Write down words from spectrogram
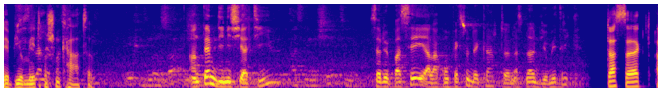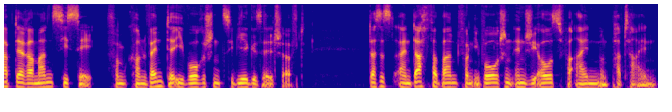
der biometrischen Karte. En termes d'initiative, c'est de passer à la confection de cartes nationales biométriques. Das sagt Abderrahman Cissé vom Konvent der Ivorischen Zivilgesellschaft. Das ist ein Dachverband von ivorischen NGOs, Vereinen und Parteien.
